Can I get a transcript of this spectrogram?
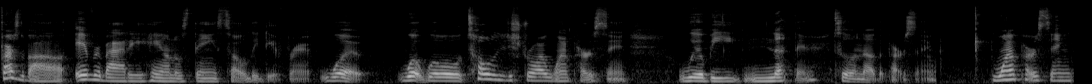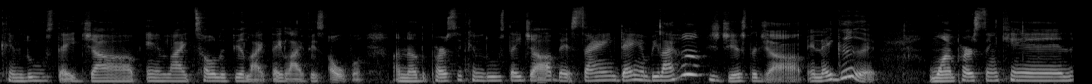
First of all, everybody handles things totally different. What what will totally destroy one person will be nothing to another person. One person can lose their job and like totally feel like their life is over. Another person can lose their job that same day and be like, huh, it's just a job and they good. One person can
